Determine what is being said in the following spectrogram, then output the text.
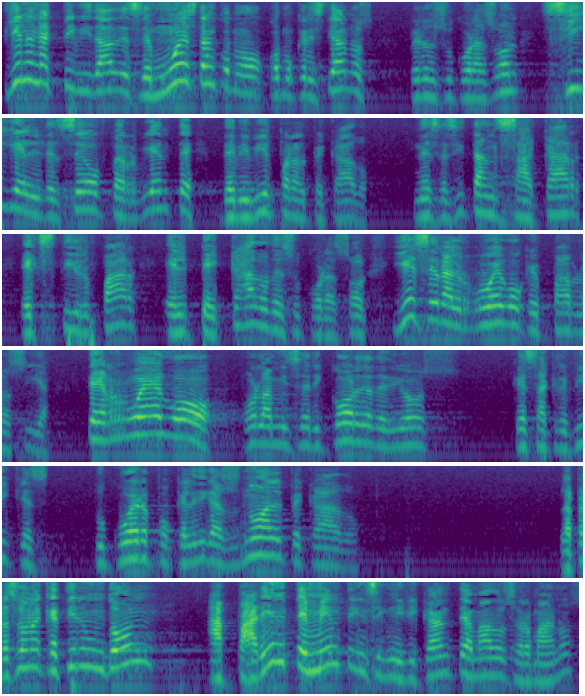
tienen actividades, se muestran como, como cristianos, pero en su corazón sigue el deseo ferviente de vivir para el pecado. Necesitan sacar, extirpar el pecado de su corazón. Y ese era el ruego que Pablo hacía. Te ruego por la misericordia de Dios que sacrifiques tu cuerpo, que le digas no al pecado. La persona que tiene un don aparentemente insignificante, amados hermanos,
